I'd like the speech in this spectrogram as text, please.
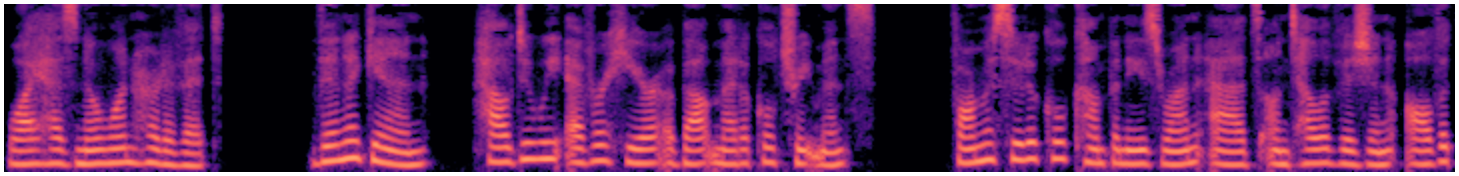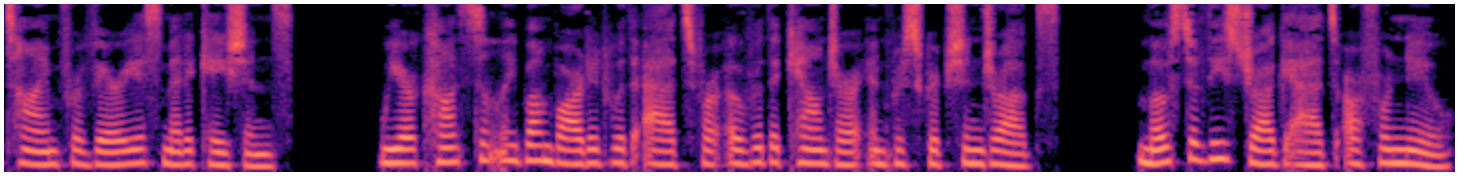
why has no one heard of it? Then again, how do we ever hear about medical treatments? Pharmaceutical companies run ads on television all the time for various medications. We are constantly bombarded with ads for over the counter and prescription drugs. Most of these drug ads are for new,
